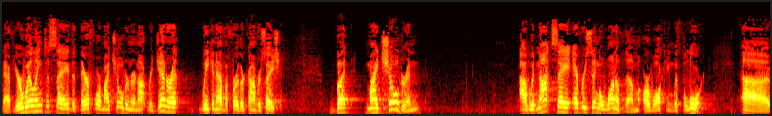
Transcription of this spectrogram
Now, if you're willing to say that therefore my children are not regenerate, we can have a further conversation. But my children I would not say every single one of them are walking with the Lord. Uh,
